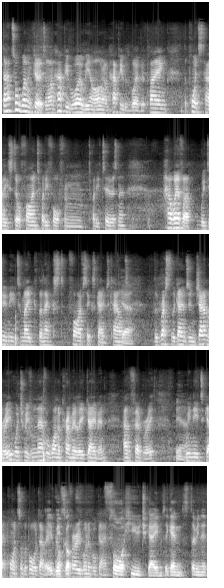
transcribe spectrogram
that's all well and good, and I'm happy with where we are. I'm happy with the way we're playing. The points tally's still fine, 24 from 22, isn't it? However, we do need to make the next five, six games count. Yeah. The rest of the games in January, which we've never won a Premier League game in, and February, Yeah. we need to get points on the board. Don't we? We've We've got, got very winnable games. Four huge games against. I mean,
